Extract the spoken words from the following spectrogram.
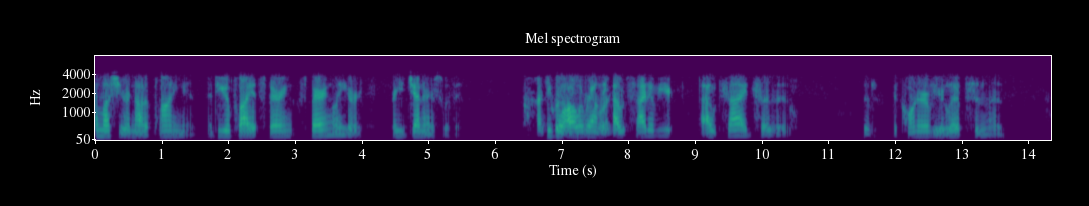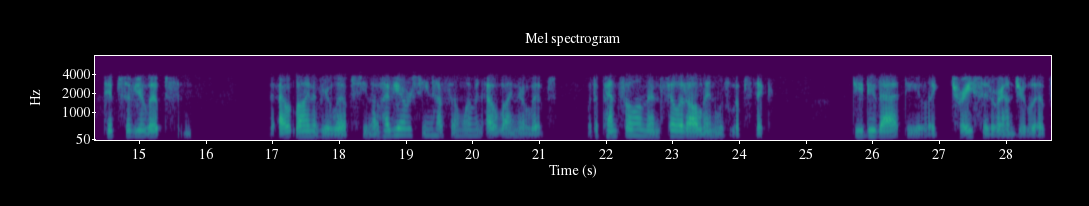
unless you're not applying it. Do you apply it sparing sparingly, or are you generous with it? I you go all around the I go to- outside of your outside, so the the the corner of your lips and the tips of your lips and the outline of your lips. You know, have you ever seen how some women outline their lips with a pencil and then fill it all in with lipstick? Do you do that? Do you like trace it around your lips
